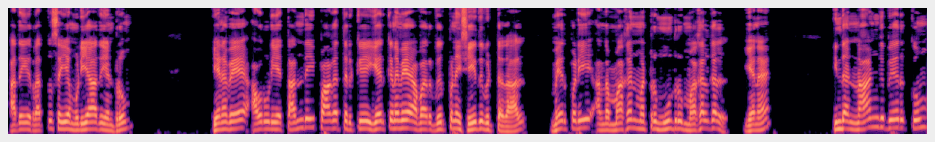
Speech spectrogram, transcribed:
அதை ரத்து செய்ய முடியாது என்றும் எனவே அவருடைய தந்தை பாகத்திற்கு ஏற்கனவே அவர் விற்பனை செய்து விட்டதால் மேற்படி அந்த மகன் மற்றும் மூன்று மகள்கள் என இந்த நான்கு பேருக்கும்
